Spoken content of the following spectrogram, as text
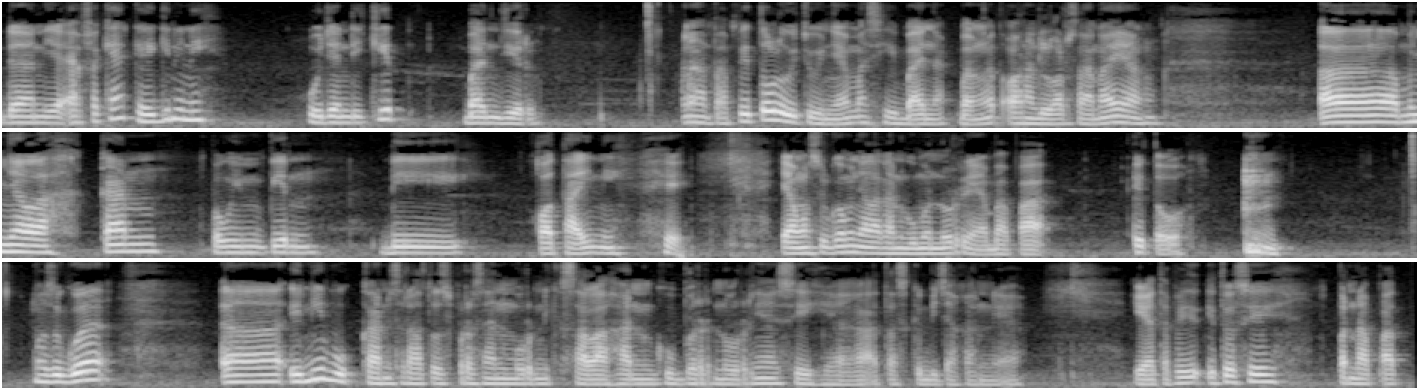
dan ya efeknya kayak gini nih hujan dikit banjir Nah, tapi tuh lucunya masih banyak banget orang di luar sana yang uh, menyalahkan pemimpin di kota ini. He. Yang maksud gue menyalahkan gubernurnya, Bapak itu. maksud gue uh, ini bukan 100% murni kesalahan gubernurnya sih ya atas kebijakannya. Ya, tapi itu sih pendapat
